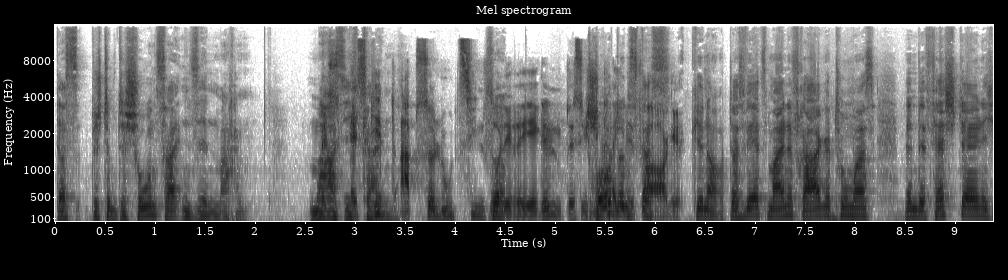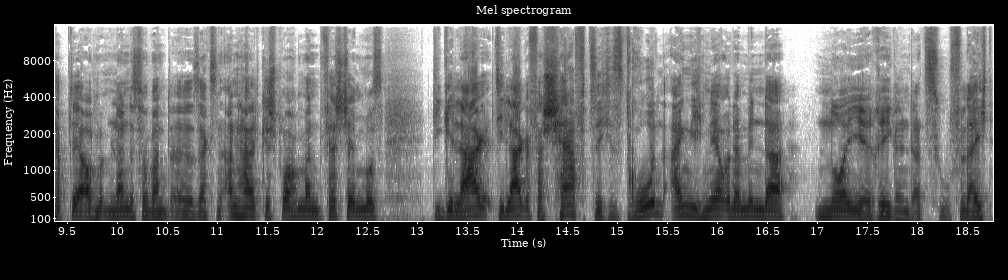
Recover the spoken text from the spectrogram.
dass bestimmte Schonzeiten Sinn machen. Maßigkeiten. Es, es gibt absolut sinnvolle so. Regeln, das ist Droht keine Frage. Das, genau, das wäre jetzt meine Frage, Thomas. Wenn wir feststellen, ich habe ja auch mit dem Landesverband äh, Sachsen-Anhalt gesprochen, man feststellen muss, die Lage, die Lage verschärft sich. Es drohen eigentlich mehr oder minder neue Regeln dazu. Vielleicht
